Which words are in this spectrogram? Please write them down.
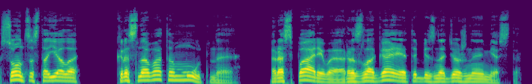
солнце стояло красновато-мутное, распаривая, разлагая это безнадежное место.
